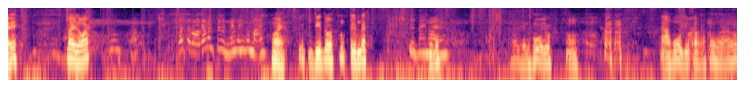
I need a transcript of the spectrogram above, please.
านนี่ล้างสิตัวใหญ่เด้ได้แล้ววะก็จะรอแล้วมันตื่นไหมพี่สมัยไม่ดีตัวมันตื่นไหมตื่นได้หน่อยมันเห็นหูอยู่หาหูอยู่ครับหาหูหาหู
